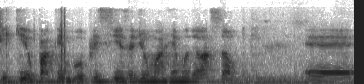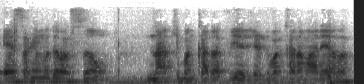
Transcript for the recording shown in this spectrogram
e que o Pacaembu precisa de uma remodelação. É, essa remodelação na arquibancada verde, arquibancada amarela,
